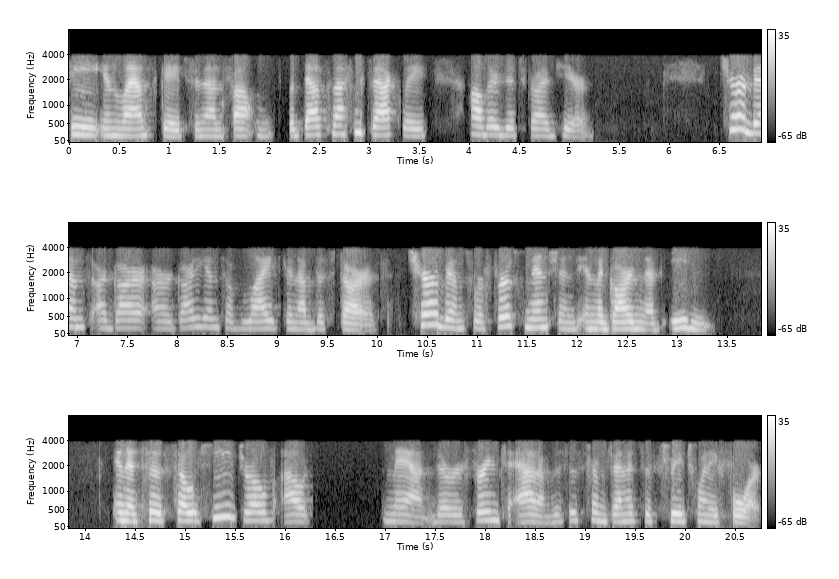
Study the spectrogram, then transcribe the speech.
see in landscapes and on fountains, but that's not exactly how they're described here. Cherubims are, gar- are guardians of light and of the stars. Cherubims were first mentioned in the Garden of Eden. And it says, So he drove out man. They're referring to Adam. This is from Genesis 3:24.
